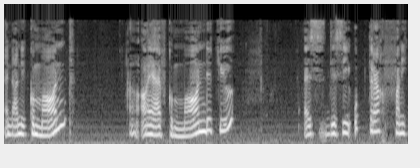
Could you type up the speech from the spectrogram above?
En dan die command uh, I have commanded you is dis die opdrag van die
